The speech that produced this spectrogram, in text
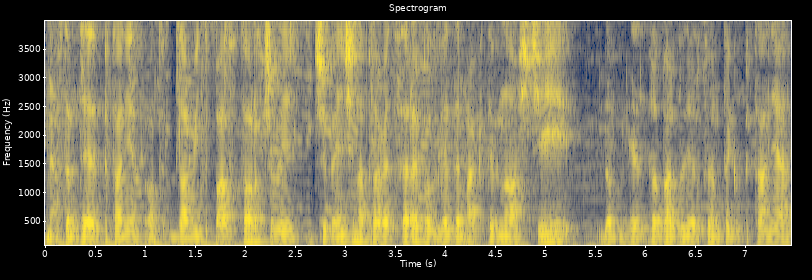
Następne pytanie jest od Dawid Pastor. Czy, czy będziecie naprawiać serę pod względem aktywności? Do, nie, za bardzo nie rozumiem tego pytania.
